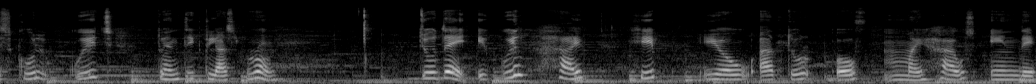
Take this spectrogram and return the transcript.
school with 20 classrooms. Today it will have hip you a tour of my house in the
